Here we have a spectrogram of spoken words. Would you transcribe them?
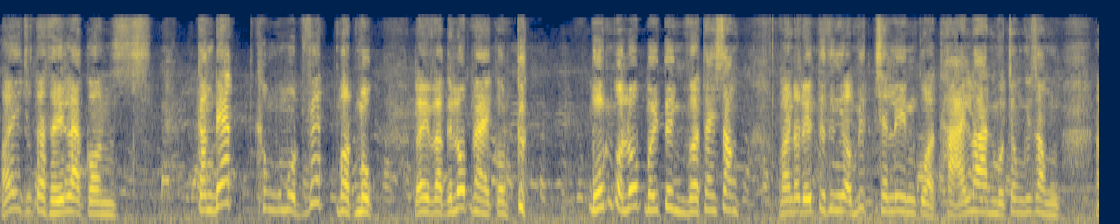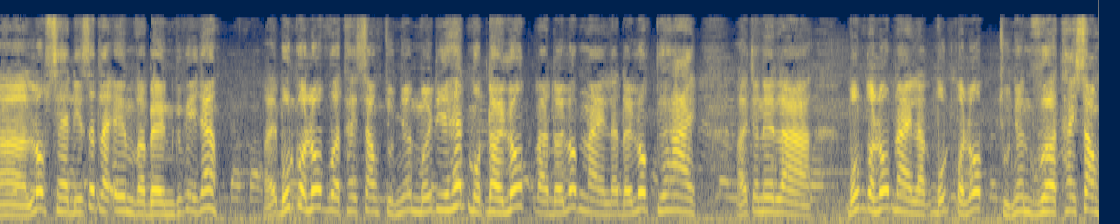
Ấy chúng ta thấy là còn căng đét không có một vết mọt mục. Đây và cái lốp này còn cực. Bốn quả lốp mới tinh vừa thay xong. Và nó đến từ thương hiệu Michelin của Thái Lan một trong cái dòng à, lốp xe đi rất là êm và bền quý vị nhá. Đấy bốn quả lốp vừa thay xong. Chủ nhân mới đi hết một đời lốp và đời lốp này là đời lốp thứ hai. Đấy cho nên là bốn quả lốp này là bốn quả lốp chủ nhân vừa thay xong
